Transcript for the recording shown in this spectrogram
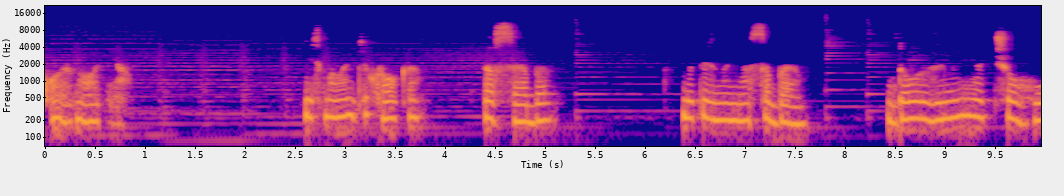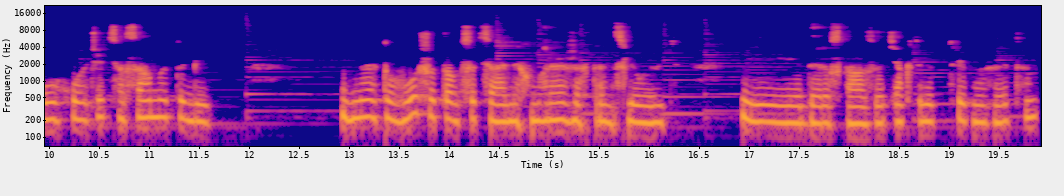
кожного дня. Якісь маленькі кроки до себе, до пізнання себе, до розуміння, чого хочеться саме тобі. Не того, що там в соціальних мережах транслюють і де розказують, як тобі потрібно жити,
